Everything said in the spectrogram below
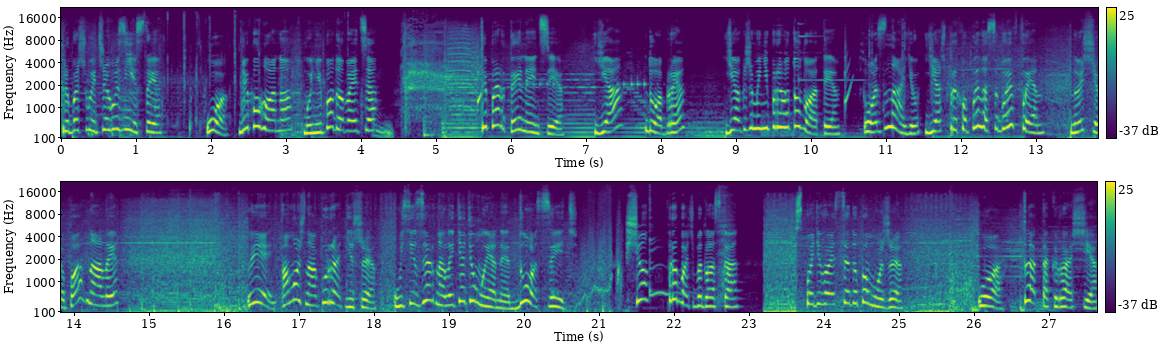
Треба швидше його з'їсти. О, непогано. Мені подобається. Тепер ти, Ненсі. Я? Добре. Як же мені приготувати? О, знаю. Я ж прихопила з собою фен. Ну що, погнали. Ей, а можна акуратніше? Усі зерна летять у мене. Досить. Що? Пробач, будь ласка. Сподіваюсь, це допоможе. О, так так краще.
